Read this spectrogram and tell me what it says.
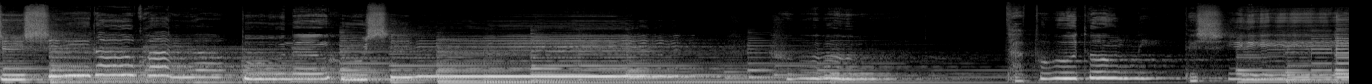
窒息到快要不能呼吸。他不懂你的心。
